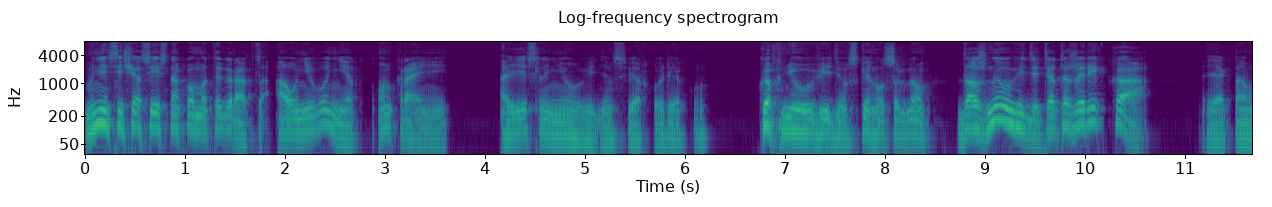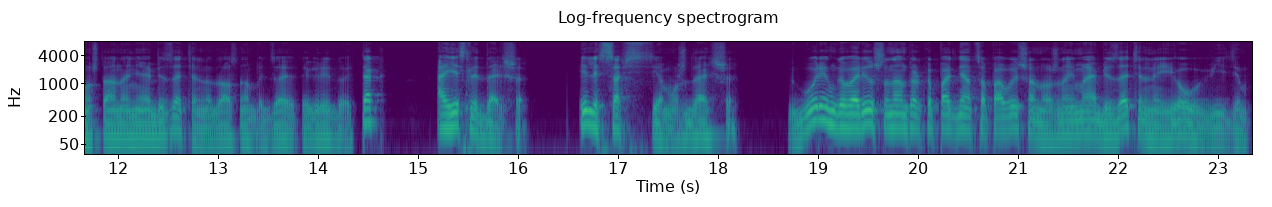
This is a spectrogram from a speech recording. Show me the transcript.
Мне сейчас есть на ком отыграться, а у него нет, он крайний. А если не увидим сверху реку? — Как не увидим? — скинулся гном. — Должны увидеть, это же река. Я к тому, что она не обязательно должна быть за этой грядой. Так? А если дальше? Или совсем уж дальше? Горин говорил, что нам только подняться повыше нужно, и мы обязательно ее увидим.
